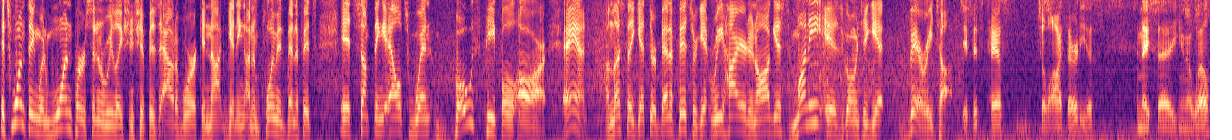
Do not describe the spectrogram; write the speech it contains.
It's one thing when one person in a relationship is out of work and not getting unemployment benefits. It's something else when both people are. And unless they get their benefits or get rehired in August, money is going to get very tough. If it's past July 30th and they say, you know, well,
